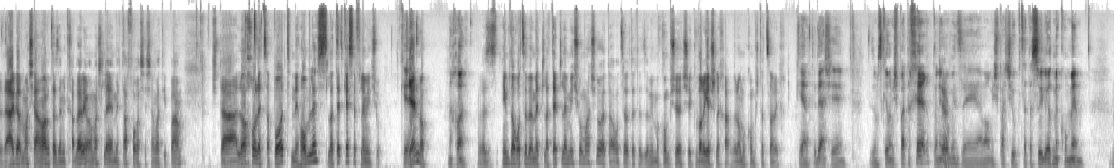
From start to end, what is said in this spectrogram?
ואגב, מה שאמרת זה מתחבר לי ממש למטאפורה ששמעתי פעם, שאתה לא יכול לצפות מהומלס לתת כסף למישהו. כן. כי אין לו. נכון. אז אם אתה רוצה באמת לתת למישהו משהו, אתה רוצה לתת את זה ממקום ש, שכבר יש לך, ולא מקום שאתה צריך. כן, אתה יודע שזה מזכיר לי משפט אחר, טוני כן. רובינס אה, אמר משפט שהוא קצת עשוי להיות מקומם, Mm.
